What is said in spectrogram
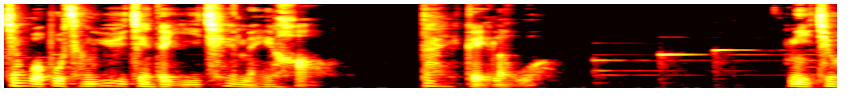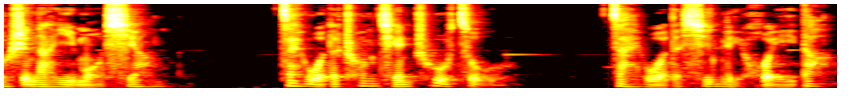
将我不曾遇见的一切美好。带给了我，你就是那一抹香，在我的窗前驻足，在我的心里回荡。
